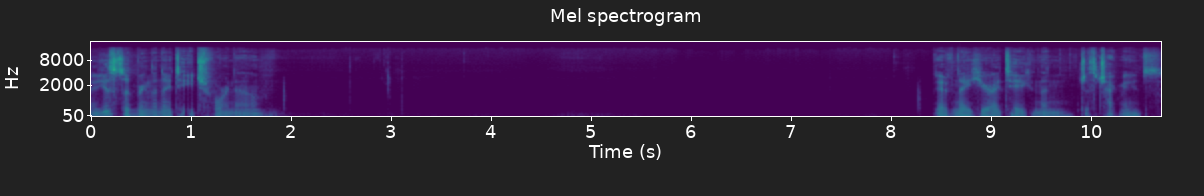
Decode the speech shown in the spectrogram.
I used to bring the knight to h4 now. If knight here, I take and then just checkmate.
